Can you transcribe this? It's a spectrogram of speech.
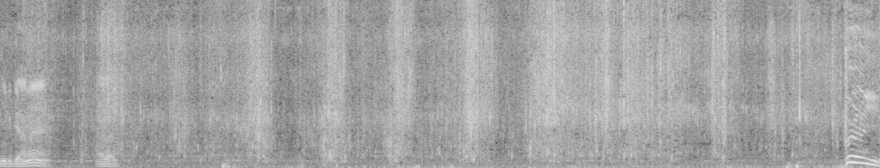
నీకు దినమే అదే Hey!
